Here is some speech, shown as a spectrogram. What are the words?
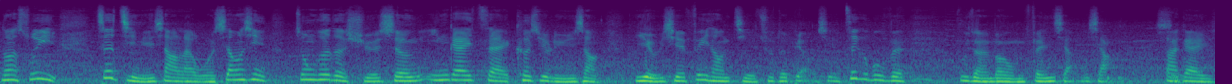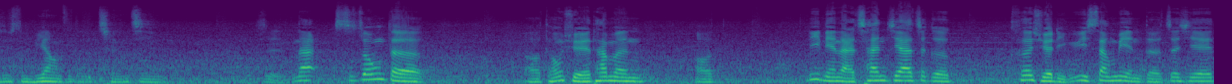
那所以这几年下来，我相信中科的学生应该在科学领域上也有一些非常杰出的表现。这个部分，部长帮我们分享一下，大概是什么样子的成绩？是那十中的呃同学他们哦历年来参加这个科学领域上面的这些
